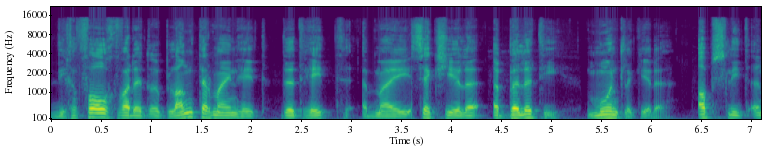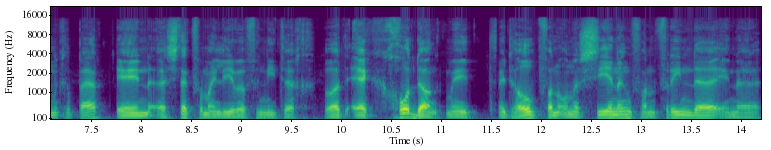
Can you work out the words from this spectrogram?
Die gevolg wat dit op langtermyn het, dit het my seksuele ability moontlikhede absoluut ingeperk en 'n stuk van my lewe vernietig wat ek God dank met met hulp van ondersteuning van vriende en 'n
